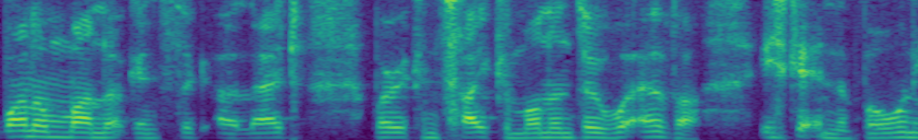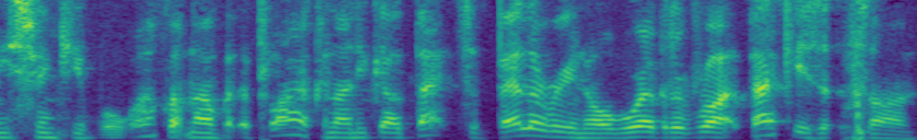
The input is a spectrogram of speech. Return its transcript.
one on one against a lad where he can take him on and do whatever. He's getting the ball and he's thinking, well, I've got no but the player. Can only go back to Bellerin or wherever the right back is at the time.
